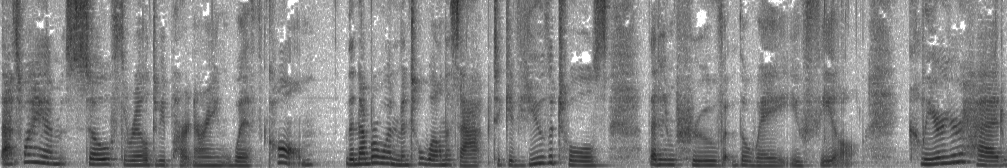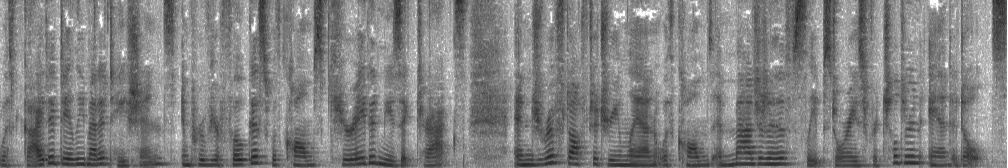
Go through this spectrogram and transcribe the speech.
that's why I'm so thrilled to be partnering with Calm, the number one mental wellness app to give you the tools that improve the way you feel. Clear your head with guided daily meditations, improve your focus with Calm's curated music tracks, and drift off to dreamland with Calm's imaginative sleep stories for children and adults.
